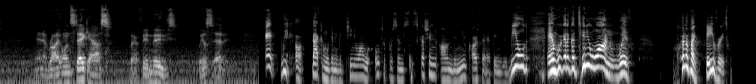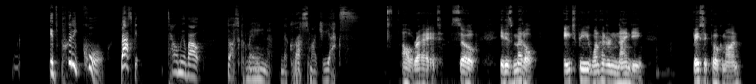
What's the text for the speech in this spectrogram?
And at Rhyhorn Steakhouse, where if it moves, we'll serve it. And we are back, and we're going to continue on with Ultra Prism's discussion on the new cards that have been revealed. And we're going to continue on with one of my favorites. It's pretty cool. Basket, tell me about Dusk Duskmane Necrozma GX. All right. So it is metal, HP 190, basic Pokemon.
